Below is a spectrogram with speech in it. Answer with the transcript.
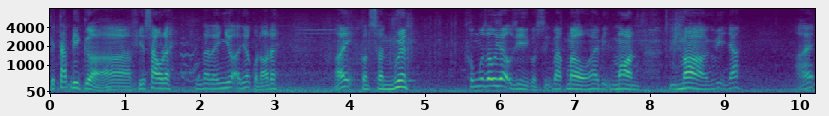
Cái tắp bi cửa phía sau đây Chúng ta thấy nhựa nhớ của nó đây. Đấy còn sần nguyên Không có dấu hiệu gì của sự bạc màu hay bị mòn Bị mờ quý vị nhá. Đấy.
